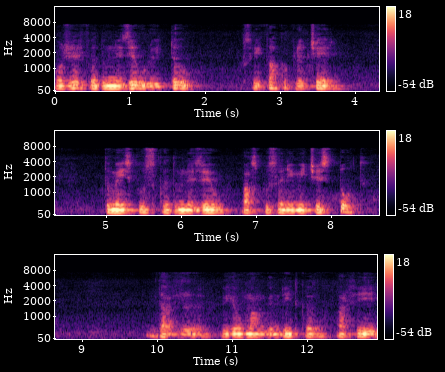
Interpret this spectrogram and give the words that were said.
o jertfă Dumnezeului tău, să-i facă plăcere. Tu mi-ai spus că Dumnezeu a spus să nimicesc tot dar uh, eu m-am gândit că ar fi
